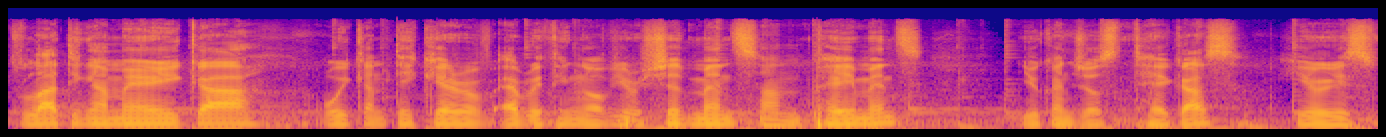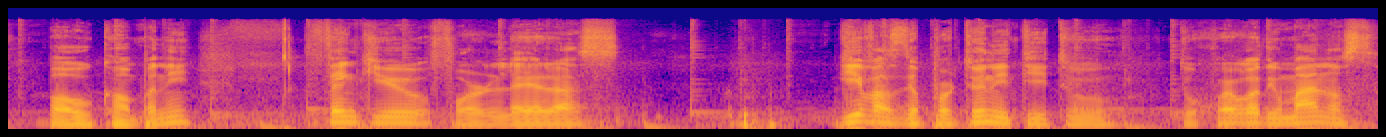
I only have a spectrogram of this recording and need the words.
to Latin America, we can take care of everything of your shipments and payments. You can just take us. Here is Bow Company. Thank you for let us give us the opportunity to to Juego de Humanos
